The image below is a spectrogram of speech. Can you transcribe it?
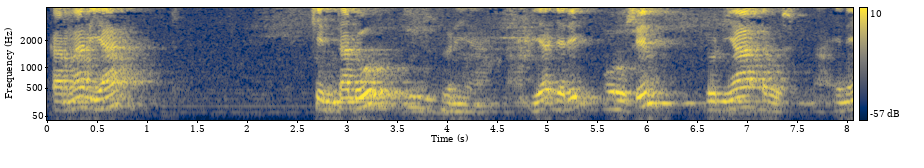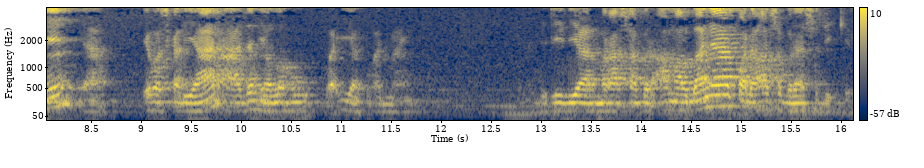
Karena dia cinta dunia. Nah, dia jadi ngurusin dunia terus ini ya ya sekalian azan ya Allah wa iyyakum ajmain. Jadi dia merasa beramal banyak padahal sebenarnya sedikit.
